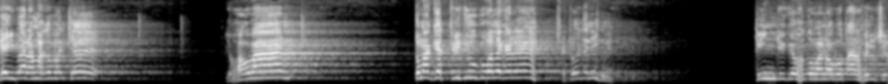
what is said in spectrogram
এইবার আমাকে বলছে যে ভগবান তোমাকে ত্রিযুগ বলে কেন? সেটাও জানিস না তিন যুগে ভগবান অবতার হয়েছিল।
